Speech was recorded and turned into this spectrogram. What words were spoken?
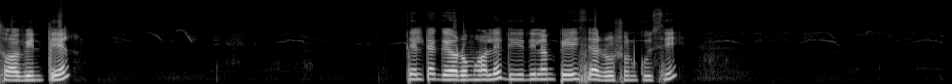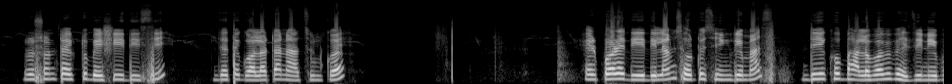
সয়াবিন তেল। তেলটা গরম হলে দিয়ে দিলাম পেঁয়াজ আর রসুন কুচি। রসুনটা একটু বেশি দিছি, যাতে গলাটা না চুলকয়। এরপরে দিয়ে দিলাম ছোট চিংড়ি মাছ, দিয়ে খুব ভালোভাবে ভেজে নিব।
